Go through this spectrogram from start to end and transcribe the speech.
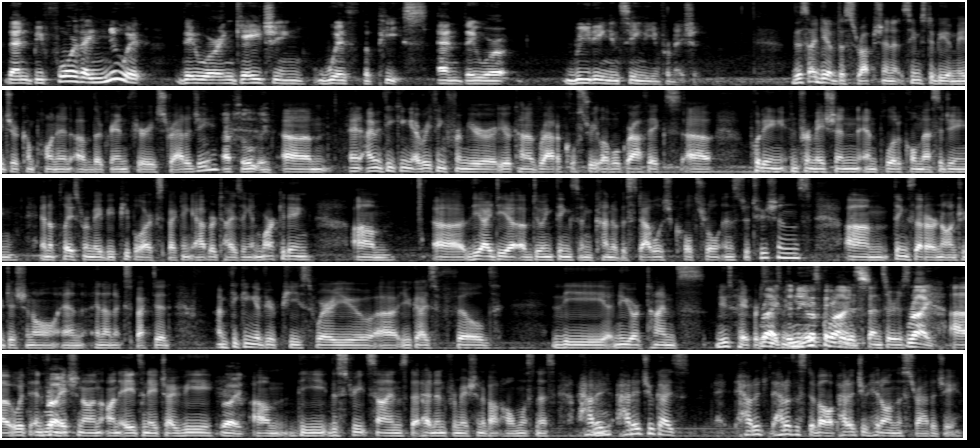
then before they knew it they were engaging with the piece and they were reading and seeing the information this idea of disruption, it seems to be a major component of the Gran Fury strategy. Absolutely. Um, and I'm thinking everything from your, your kind of radical street level graphics, uh, putting information and political messaging in a place where maybe people are expecting advertising and marketing. Um, uh, the idea of doing things in kind of established cultural institutions, um, things that are non-traditional and, and unexpected. I'm thinking of your piece where you uh, you guys filled the New York Times newspaper, right, me, the New newspaper York dispensers, right. Uh, with information right. on, on AIDS and HIV, right. Um, the the street signs that had information about homelessness. How mm-hmm. did how did you guys how did how did this develop? How did you hit on this strategy?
